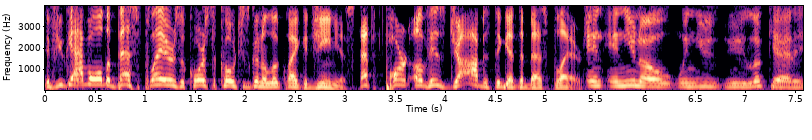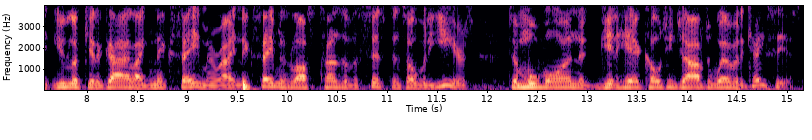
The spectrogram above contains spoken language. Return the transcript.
if you have all the best players, of course the coach is going to look like a genius. That's part of his job is to get the best players. And and you know when you you look at it, you look at a guy like Nick Saban, right? Nick Saban's lost tons of assistants over the years to move on to get head coaching jobs or whatever the case is.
